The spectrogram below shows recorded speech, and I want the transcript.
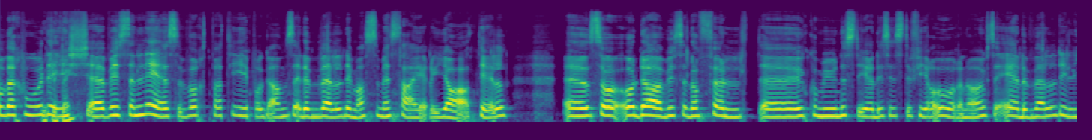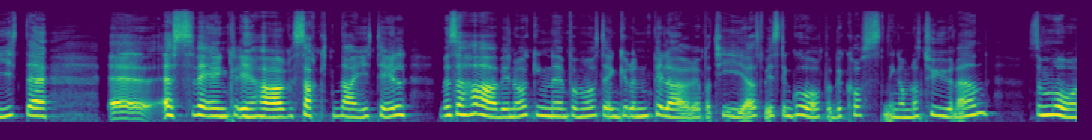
Overhodet ikke. Hvis en leser vårt partiprogram, så er det veldig masse vi sier ja til. Eh, Så, og da, hvis en har fulgt eh, kommunestyret de siste fire årene òg, så er det veldig lite eh, SV egentlig har sagt nei til. Men så har vi noen eh, på en måte grunnpilarer i partiet. At hvis det går på bekostning av naturen, så må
